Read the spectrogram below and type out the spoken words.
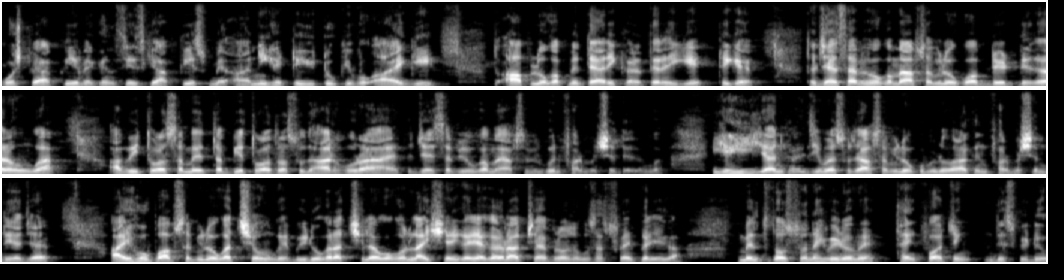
पोस्ट पे आपकी ये वैकेंसी की आपकी इसमें आनी है टी टू की वो आएगी। तो आप लोग अपनी तैयारी करते रहिए, ठीक है? तो जैसा भी होगा मैं आप सभी लोगों को अपडेट देता रहूँगा। अभी थोड़ा सा मेरी तबीयत थोड़ा थोड़ा सुधार हो रहा है तो जैसा भी होगा मैं आप सभी को इन्फॉर्मेशन दे दूँगा। यही जानकारी थी, मैं सोचा आप सभी लोगों को वीडियो बना के इन्फॉर्मेशन दिया जाए। आई होप आप सभी लोग अच्छे होंगे। वीडियो अगर अच्छी लगा को लाइक शेयर करिएगा। अगर आप चैनल पर सब्सक्राइब करिएगा। मिलते दोस्तों नई वीडियो में। Thank for watching this video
